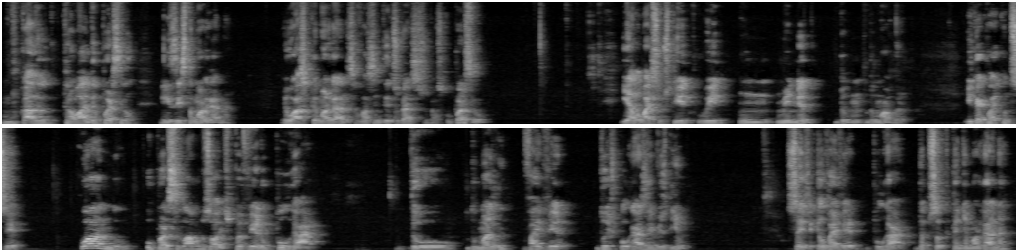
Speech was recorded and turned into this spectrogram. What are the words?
um bocado o trabalho do Percival, existe a Morgana. Eu acho que a Morgana só faz sentido jogar se jogares com o Percival. E ela vai substituir um menino de, de Mordor. E o que é que vai acontecer? Quando o Percival abre os olhos para ver o polegar do, do Merlin, vai ver dois polegares em vez de um. Ou seja, ele vai ver o polegar da pessoa que tem a Morgana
